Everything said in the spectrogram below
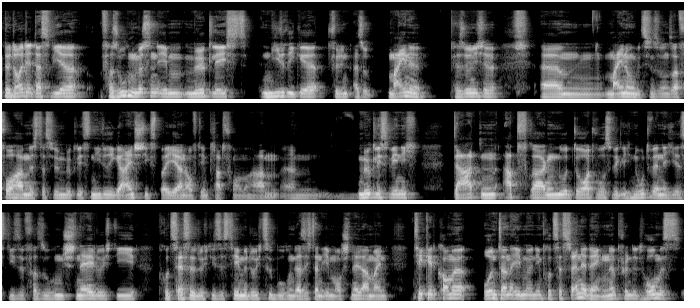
bedeutet, dass wir versuchen müssen, eben möglichst niedrige, für den, also meine persönliche ähm, Meinung beziehungsweise unser Vorhaben ist, dass wir möglichst niedrige Einstiegsbarrieren auf den Plattformen haben. Ähm, möglichst wenig Daten abfragen, nur dort, wo es wirklich notwendig ist, diese versuchen schnell durch die Prozesse, durch die Systeme durchzubuchen, dass ich dann eben auch schnell an mein Ticket komme und dann eben in den Prozess zu Ende denken. Ne? Printed Home ist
